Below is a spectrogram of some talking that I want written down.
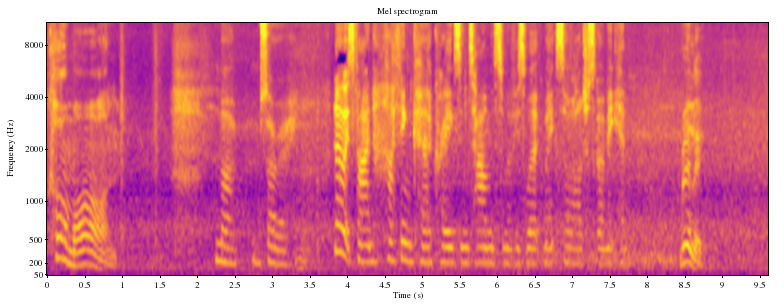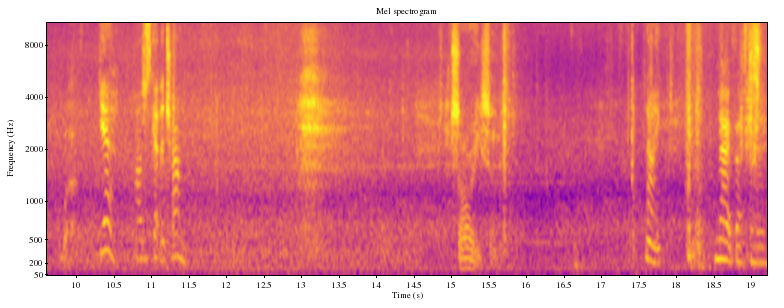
Come on. No, I'm sorry. No, it's fine. I think uh, Craig's in town with some of his workmates, so I'll just go meet him. Really? Well, Yeah, I'll just get the tram. Sorry, son. Night. Night, Bethany.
